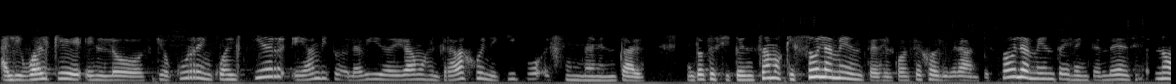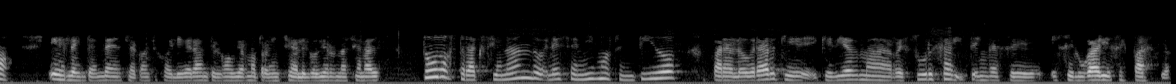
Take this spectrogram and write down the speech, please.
al igual que en los que ocurre en cualquier eh, ámbito de la vida, digamos, el trabajo en equipo es fundamental. Entonces, si pensamos que solamente es el Consejo Deliberante, solamente es la Intendencia, no, es la Intendencia, el Consejo Deliberante, el Gobierno Provincial, el Gobierno Nacional, todos traccionando en ese mismo sentido para lograr que, que Viedma resurja y tenga ese, ese lugar y ese espacio.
